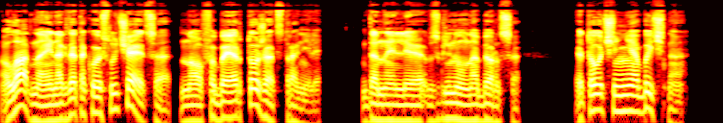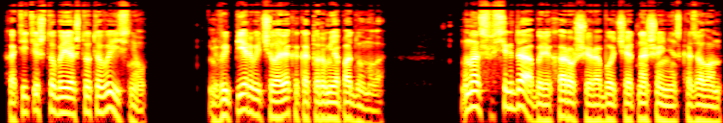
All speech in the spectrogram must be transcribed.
Ладно, иногда такое случается, но ФБР тоже отстранили. Данелли взглянул на Бернса. Это очень необычно. Хотите, чтобы я что-то выяснил? Вы первый человек, о котором я подумала. У нас всегда были хорошие рабочие отношения, сказал он.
